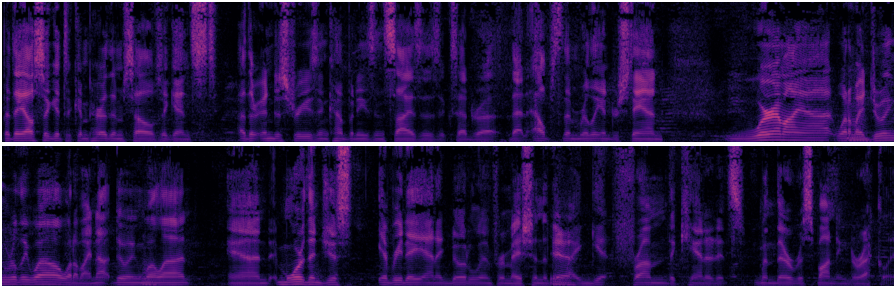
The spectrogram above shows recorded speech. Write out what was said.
but they also get to compare themselves against other industries and companies and sizes, et cetera. That helps them really understand where am I at, what mm. am I mm. doing really well, what am I not doing mm. well at, and more than just everyday anecdotal information that they yeah. might get from the candidates when they're responding directly.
